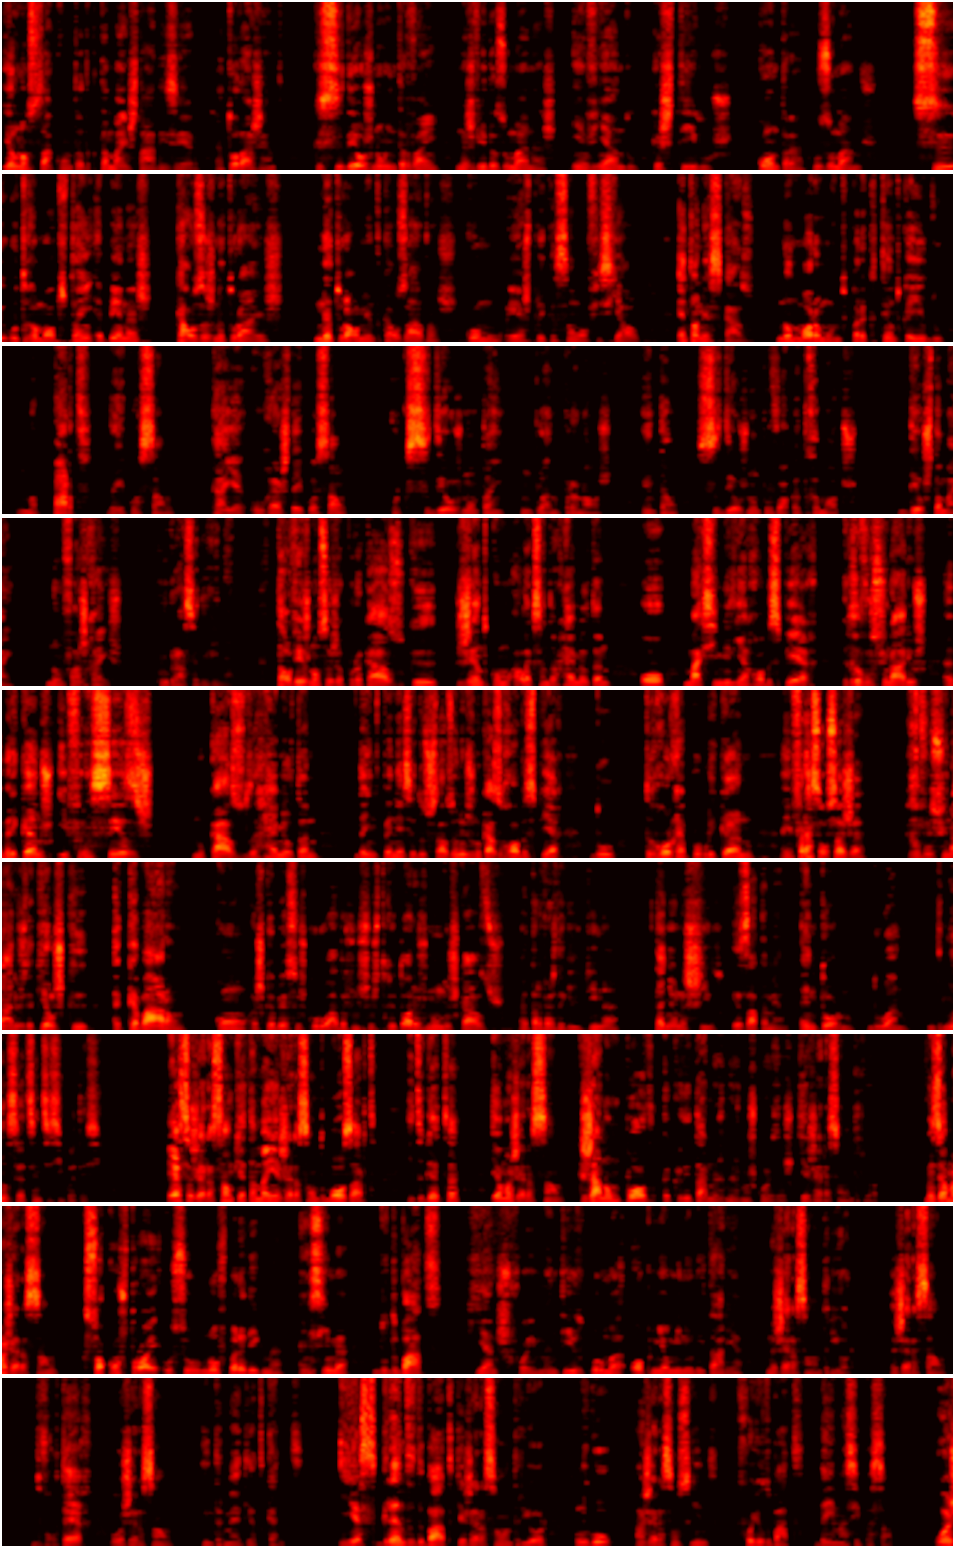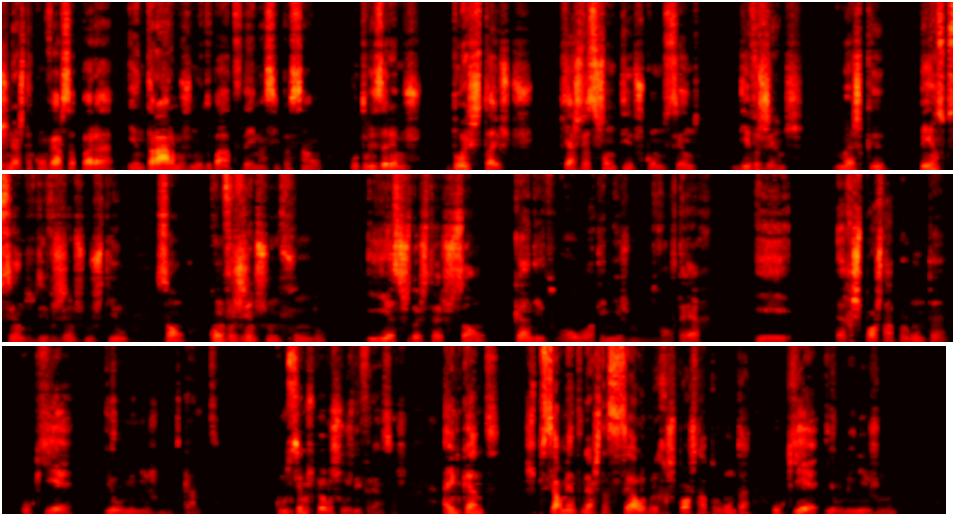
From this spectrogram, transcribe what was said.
ele não se dá conta de que também está a dizer a toda a gente que se Deus não intervém nas vidas humanas enviando castigos contra os humanos, se o terremoto tem apenas causas naturais naturalmente causadas, como é a explicação oficial, então nesse caso não demora muito para que, tendo caído uma parte da equação, caia o resto da equação. Porque se Deus não tem um plano para nós, então se Deus não provoca terremotos, Deus também não faz reis por graça divina. Talvez não seja por acaso que gente como Alexander Hamilton ou Maximilien Robespierre, revolucionários americanos e franceses, no caso de Hamilton, da independência dos Estados Unidos, no caso Robespierre, do terror republicano em França, ou seja, revolucionários daqueles que acabaram com as cabeças coroadas nos seus territórios, num dos casos através da guilhotina, tenham nascido exatamente em torno do ano de 1755. Essa geração, que é também a geração de Mozart e de Goethe, é uma geração que já não pode acreditar nas mesmas coisas que a geração anterior. Mas é uma geração que só constrói o seu novo paradigma em cima do debate que antes foi mantido por uma opinião minoritária na geração anterior, a geração de Voltaire ou a geração intermédia de Kant. E esse grande debate que a geração anterior legou à geração seguinte foi o debate da emancipação. Hoje, nesta conversa, para entrarmos no debate da emancipação, utilizaremos dois textos que às vezes são tidos como sendo divergentes, mas que penso que, sendo divergentes no estilo, são convergentes no fundo. E esses dois textos são Cândido ou o Otimismo de Voltaire e a resposta à pergunta o que é iluminismo de Kant. Comecemos pelas suas diferenças. Em Kant, especialmente nesta célebre resposta à pergunta o que é iluminismo,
